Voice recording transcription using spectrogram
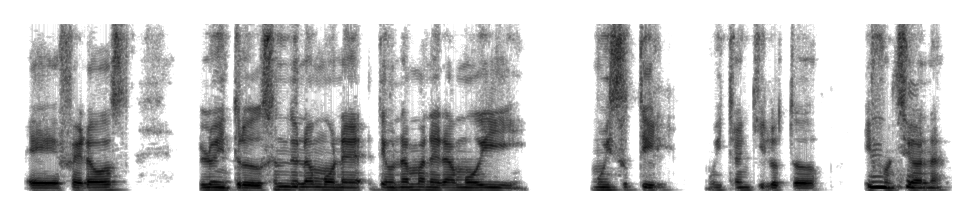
eh, Feroz, lo introducen de una, de una manera muy, muy sutil, muy tranquilo todo y funciona.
